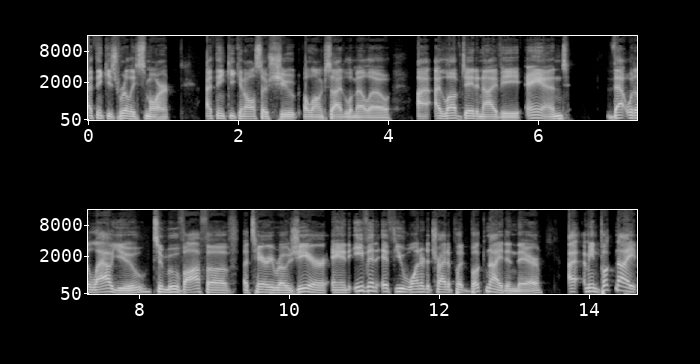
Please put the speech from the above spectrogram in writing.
I think he's really smart. I think he can also shoot alongside LaMelo. I, I love Jaden Ivey, and that would allow you to move off of a Terry Rozier. And even if you wanted to try to put Bouknight in there, I, I mean, Bouknight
